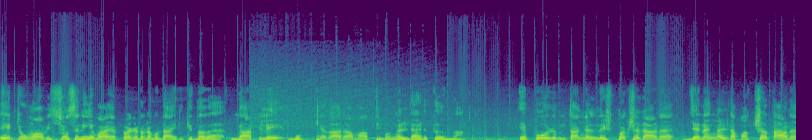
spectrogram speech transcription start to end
ഏറ്റവും അവിശ്വസനീയമായ പ്രകടനമുണ്ടായിരിക്കുന്നത് നാട്ടിലെ മുഖ്യധാരാ മാധ്യമങ്ങളുടെ അടുത്ത് നിന്നാണ്. എപ്പോഴും തങ്ങൾ നിഷ്പക്ഷരാണ് ജനങ്ങളുടെ പക്ഷത്താണ്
